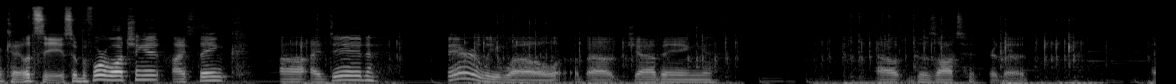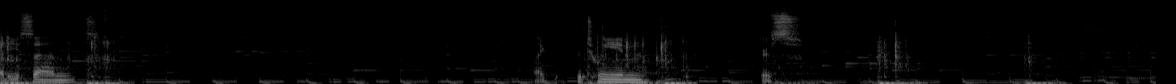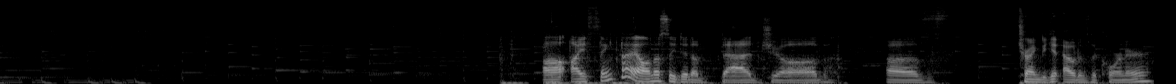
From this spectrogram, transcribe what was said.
Okay, let's see. So before watching it, I think uh, I did fairly well about jabbing out the Zot or the Eddie send. Like between there's Uh, I think I honestly did a bad job of trying to get out of the corner.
